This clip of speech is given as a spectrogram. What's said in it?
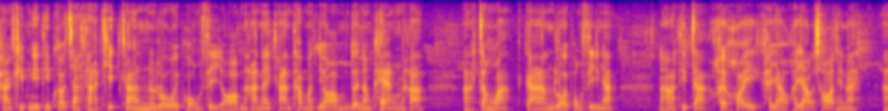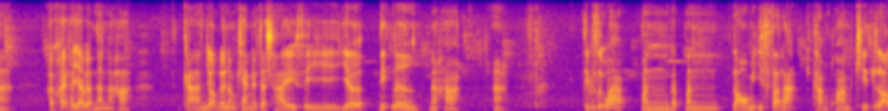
ค่ะคลิปนี้ทิปก็จะสาธิตการโรยผงสีย้อมนะคะ ในการทำมัดย้อมด้วยน้ำแข็งนะคะะจังหวะการโรยผงสีเนี่ยนะคะ ทิปจะค่อยๆเขย่าเขย่าช้อนเห็นไหมอะค่อยๆเขย่าแบบนั้นนะคะ การย้อมด้วยน้ำแข็งเนี่ยจะใช้สีเยอะนิดนึงนะคะอะทิปรู้สึกว่ามันแบบมันเรามีอิสระทางความคิดเรา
